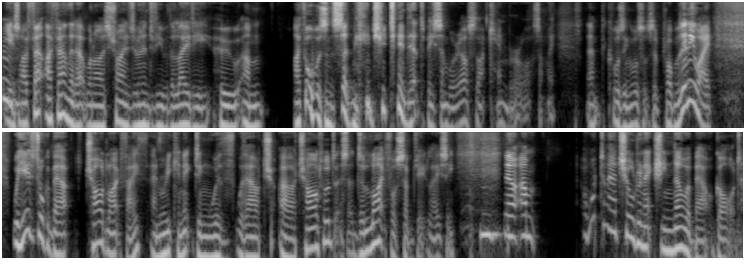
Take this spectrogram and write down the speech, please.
Yes, I found I found that out when I was trying to do an interview with a lady who um, I thought was in Sydney, and she turned out to be somewhere else, like Canberra or somewhere, um, causing all sorts of problems. Anyway, we're here to talk about childlike faith and reconnecting with with our ch- our childhood. It's a delightful subject, Lacy. Now, um, what do our children actually know about God?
